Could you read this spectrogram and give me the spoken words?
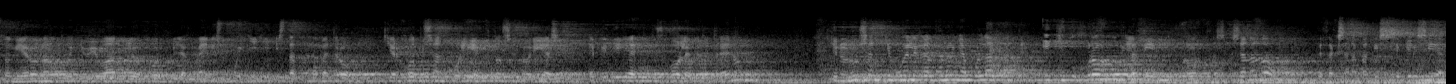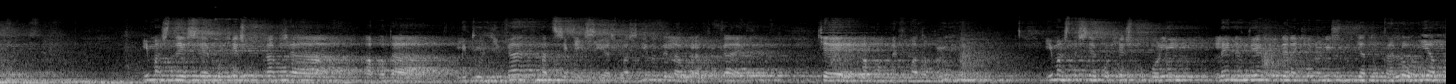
στον ιερό ναό του Αγίου Ιωάννου Λεωφόρου Φουλιαγμένη, που εκεί είχε και σταθμό μετρό και ερχόντουσαν πολλοί εκτός ενορίας επειδή τους βόλευε το τρένο, κοινωνούσαν και μου έλεγαν χρόνια πολλά πάτε. Ή και του χρόνου, δηλαδή του χρόνου θα σε ξαναδώ. Δεν θα ξαναπατήσεις εκκλησία. Είμαστε σε εποχές που κάποια από τα λειτουργικά έθιμα της Εκκλησίας μας γίνονται λαογραφικά έθιμα και αποπνευματοποιούνται. Είμαστε σε εποχές που πολλοί λένε ότι έρχονται να κοινωνήσουν για το καλό ή από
